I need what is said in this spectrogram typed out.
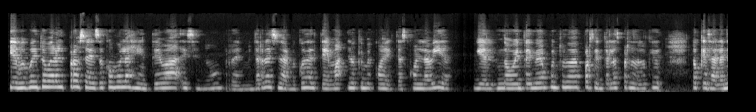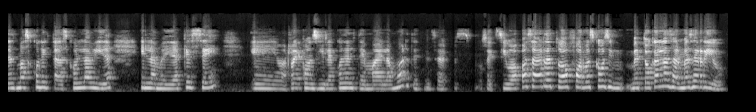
y es muy bonito ver el proceso, como la gente va, dice, no, realmente relacionarme con el tema, lo que me conecta es con la vida, y el 99.9% de las personas lo que, lo que salen es más conectadas con la vida en la medida que se eh, reconcilian con el tema de la muerte. O pues, si va a pasar de todas formas, como si me toca lanzarme a ese río,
